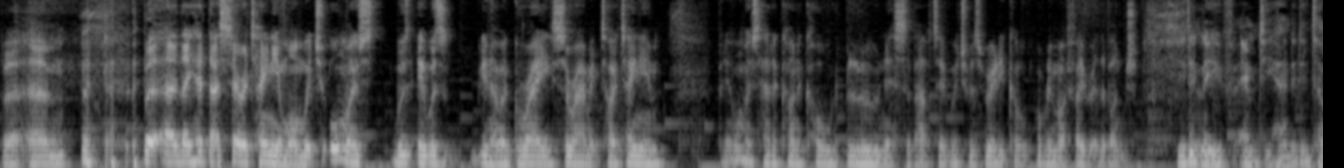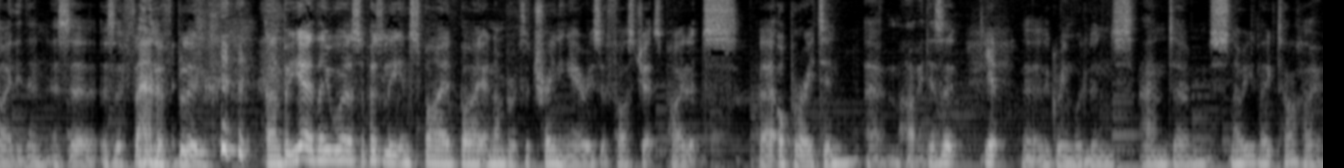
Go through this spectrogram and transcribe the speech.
But um, but uh, they had that ceratanium one, which almost was it was you know a grey ceramic titanium, but it almost had a kind of cold blueness about it, which was really cool. Probably my favourite of the bunch. you didn't leave empty-handed entirely then, as a as a fan of blue. um, but yeah, they were supposedly inspired by a number of the training areas that fast jets pilots uh, operate in: um, Mojave Desert, Yep. the, the Green Woodlands, and um, snowy Lake Tahoe.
